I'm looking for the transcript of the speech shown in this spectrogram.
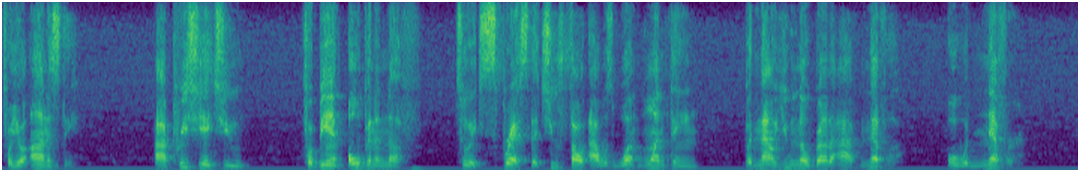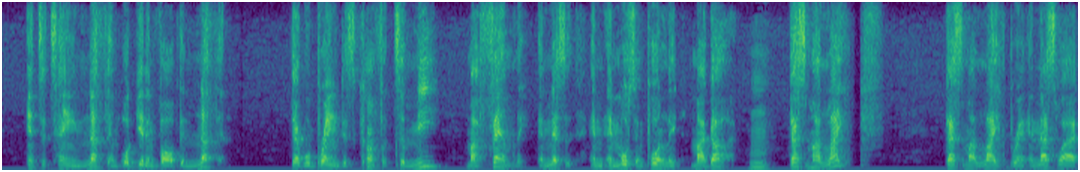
for your honesty. I appreciate you for being open enough to express that you thought I was one, one thing But now you know, brother, I've never or would never entertain nothing or get involved in nothing that will bring discomfort to me, my family, and and, and most importantly, my God. Mm. That's my life. That's my life, Brent. And that's why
